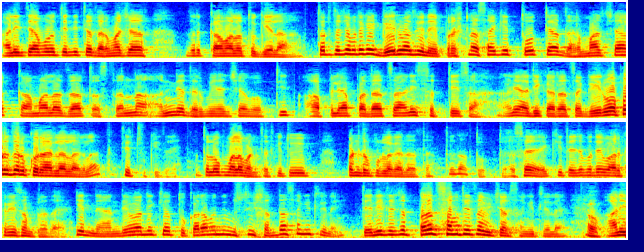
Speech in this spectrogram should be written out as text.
आणि त्यामुळे त्यांनी त्या धर्माच्या जर कामाला तो गेला तर त्याच्यामध्ये काही गैरवाजवी नाही. प्रश्न असा आहे की तो त्या धर्माच्या कामाला जात असताना अन्य धर्मियांच्या बाबतीत आपल्या पदाचा आणि सत्तेचा आणि अधिकाराचा गैरवापर जर करायला लागला तर ते चुकीचं आहे. आता लोक मला म्हणतात की तुम्ही पंढरपूरला का जाता? तर जातो. असं आहे की त्याच्यामध्ये वारकरी संप्रदाय. की ज्ञानदेवानी किंवा तुकारामांनी नुसती श्रद्धा सांगितली नाही. त्यांनी त्याच्यात परत समतेचा विचार सांगितलेला आहे. हो. आणि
